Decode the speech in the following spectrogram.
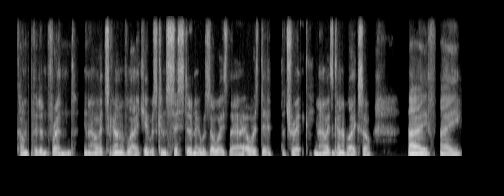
confident friend. You know, it's kind of like it was consistent. It was always there. It always did the trick. You know, it's kind of like so. I I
